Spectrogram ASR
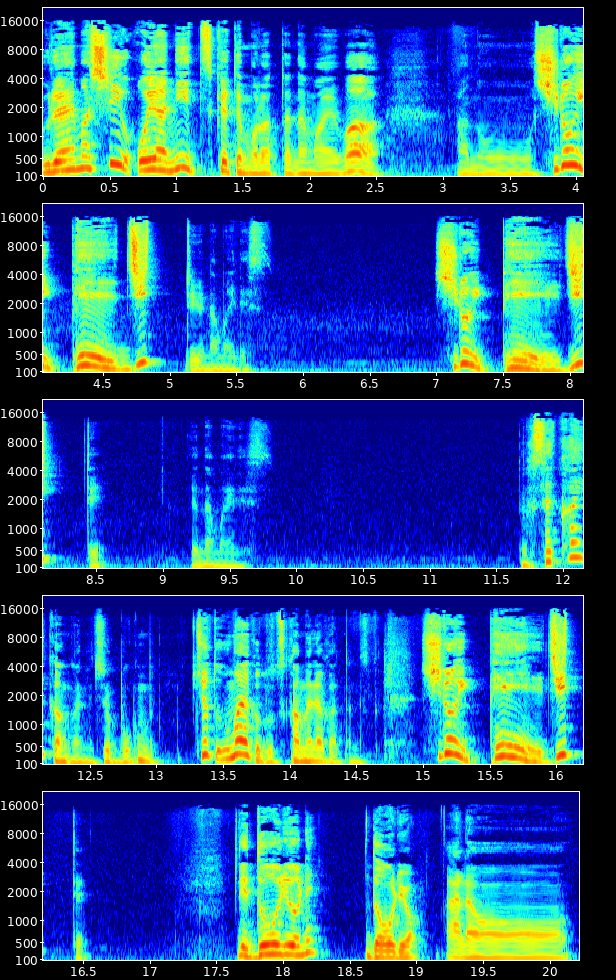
羨ましい親につけてもらった名前はあのー白いページっていう名前です。白いページっていう名前です。か世界観がねちょっと僕もちょっとうまいことつかめなかったんです。けど白いページって。で同僚ね。同僚。あのー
